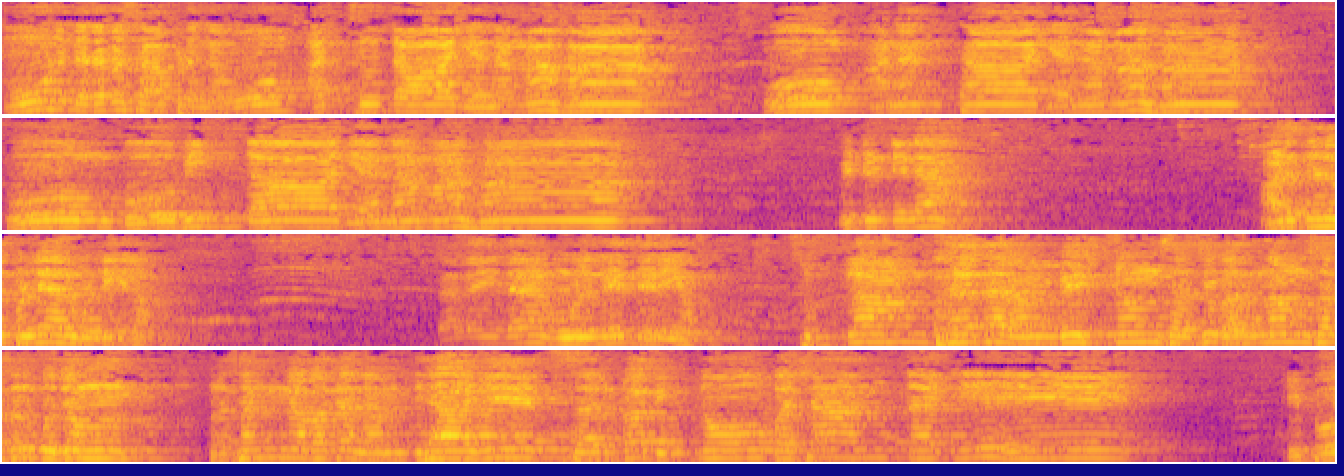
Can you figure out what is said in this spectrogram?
மூணு தடவை சாப்பிடுங்க. ஓம் அச்சுதாய நமஹா. ஓம் அனந்தாய நமஹா. ஓம் கோவிந்தாய நமஹா. விட்டுட்டீங்களா? அடுத்தது பிள்ளையார் கொட்டிக்கலாம். தலையில உங்களுக்கே தெரியும். சுக்லாம் பரதரம் விஷ்ணும் சசிவர்ணம் சதுர்புஜம் பிரசன்னவதனம் தியாயேத் சர்வ விக்னோபசாந்தயே இப்போ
